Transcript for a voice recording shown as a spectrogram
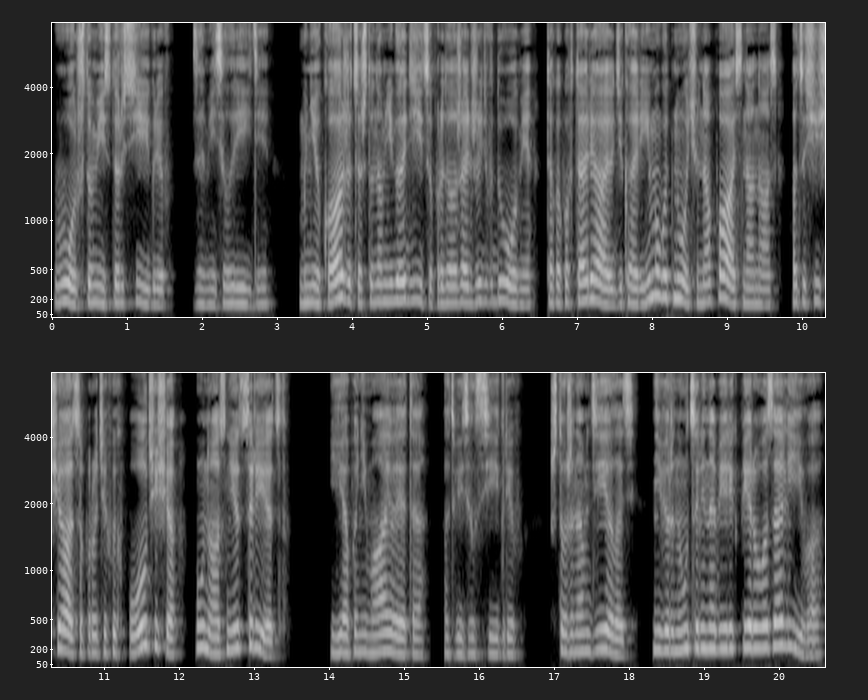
«Вот что, мистер Сигрев», – заметил Риди. Мне кажется, что нам не годится продолжать жить в доме, так как, повторяю, дикари могут ночью напасть на нас, а защищаться против их полчища у нас нет средств». «Я понимаю это», – ответил Сигрев. «Что же нам делать? Не вернуться ли на берег Первого залива?»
